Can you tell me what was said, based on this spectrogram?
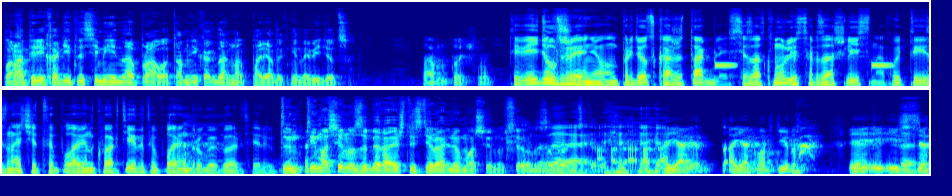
Пора переходить на семейное право, там никогда порядок не наведется. Там точно. Ты видел Женю? Он придет, скажет, так, блядь, все заткнулись, разошлись, нахуй. Ты, значит, половину квартиры, ты половину другой квартиры. Ты, ты машину забираешь, ты стиральную машину, все. Да. короче. А, а- а я, а я квартиру. И, и- и Да. все.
